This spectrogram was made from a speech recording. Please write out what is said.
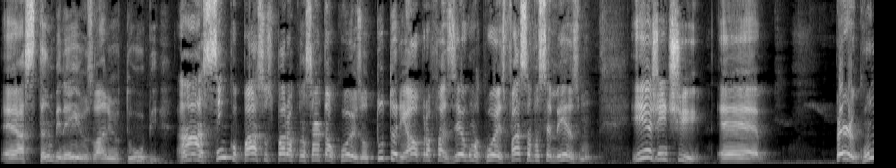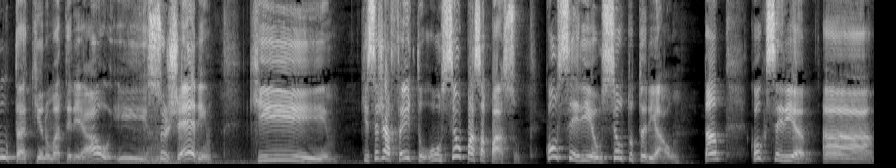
é, as thumbnails lá no YouTube. Ah, cinco passos para alcançar tal coisa, ou tutorial para fazer alguma coisa, faça você mesmo. E a gente é, pergunta aqui no material e sugere que, que seja feito o seu passo a passo. Qual seria o seu tutorial? Tá? Qual que seria a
